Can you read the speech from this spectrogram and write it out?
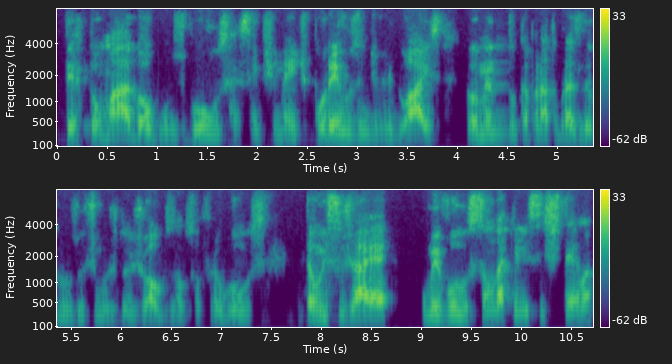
de ter tomado alguns gols recentemente por erros individuais, pelo menos no Campeonato Brasileiro nos últimos dois jogos não sofreu gols. Então isso já é uma evolução daquele sistema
